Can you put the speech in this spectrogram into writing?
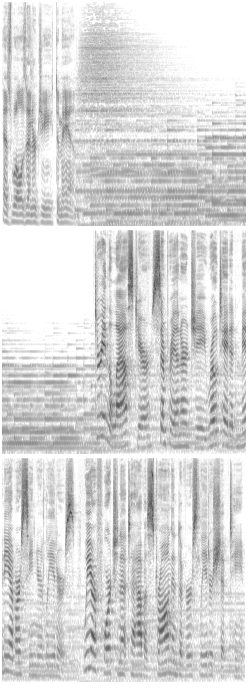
as well as energy demand. During the last year, Sempra Energy rotated many of our senior leaders. We are fortunate to have a strong and diverse leadership team,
